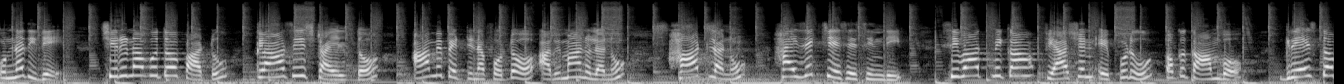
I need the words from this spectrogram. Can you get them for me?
ఉన్నదిదే. చిరునవ్వుతో పాటు క్లాసీ స్టైల్తో ఆమె పెట్టిన ఫోటో అభిమానులను హార్ట్లను హైజెక్ చేసేసింది. శివాత్మిక ఫ్యాషన్ ఎప్పుడు ఒక కాంబో. గ్రేస్తో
